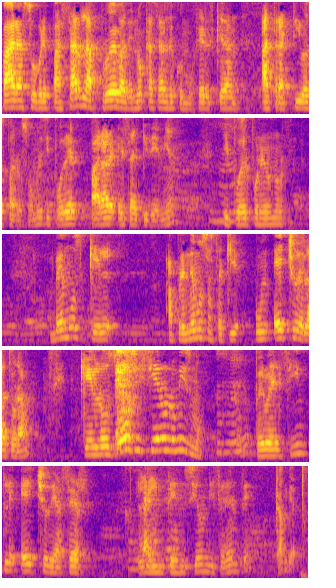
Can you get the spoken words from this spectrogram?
para sobrepasar la prueba de no casarse con mujeres que eran atractivas para los hombres y poder parar esa epidemia y poder poner un orden. Vemos que aprendemos hasta aquí un hecho de la Torah que los dos hicieron lo mismo, pero el simple hecho de hacer la intención diferente cambia todo.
